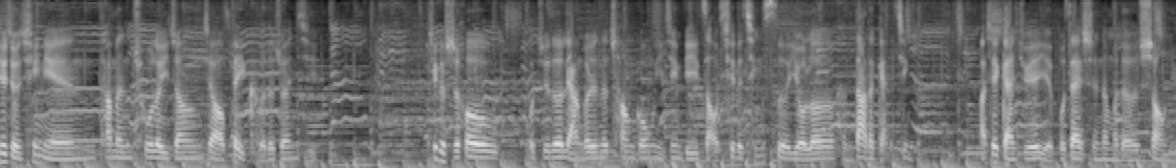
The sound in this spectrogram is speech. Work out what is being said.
九九七年，他们出了一张叫《贝壳》的专辑。这个时候，我觉得两个人的唱功已经比早期的青涩有了很大的改进，而且感觉也不再是那么的少女。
